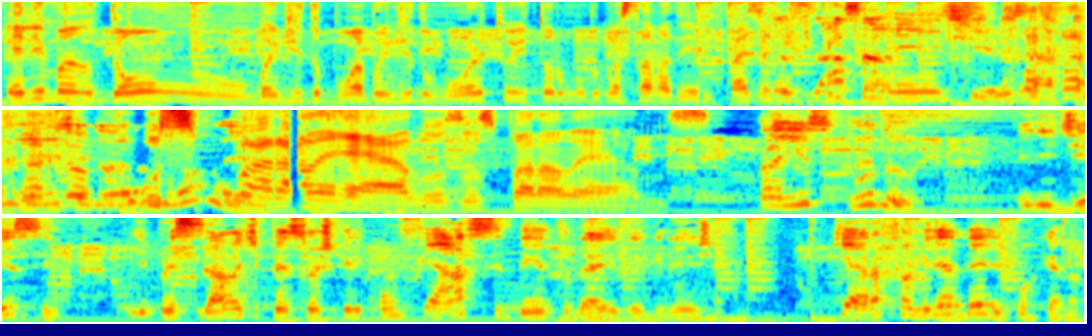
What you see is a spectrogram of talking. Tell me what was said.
ele mandou um bandido bom é bandido morto e todo mundo gostava dele. Faz a gente Exatamente, pensar. exatamente. os não, paralelos, os paralelos. Para isso tudo, ele disse, ele precisava de pessoas que ele confiasse dentro da, da igreja que era a família dele, por que não?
